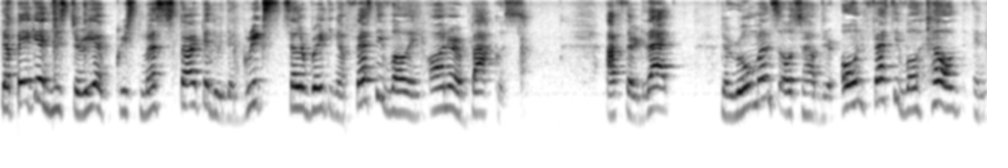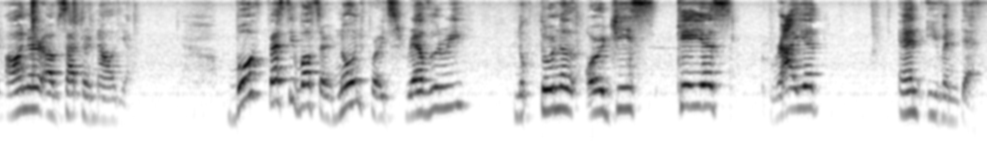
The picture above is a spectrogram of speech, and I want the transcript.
The pagan history of Christmas started with the Greeks celebrating a festival in honor of Bacchus. After that, the Romans also have their own festival held in honor of Saturnalia. Both festivals are known for its revelry, nocturnal orgies, chaos, riot, and even death.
